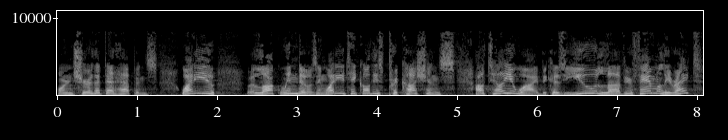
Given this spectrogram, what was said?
or ensure that that happens? Why do you lock windows and why do you take all these precautions? I'll tell you why. Because you love your family, right?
